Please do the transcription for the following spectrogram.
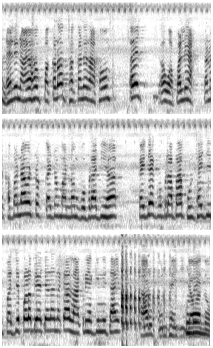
લઈ લઈને આવ્યો હમ પકડો થકને રાખો એ આવો પલ્યા તને ખબર ના હોય તો કહી દો મારું નામ ગોબરાજી હ. કહી દે ગોબરા ભા ફૂલ થઈ ગઈ. પછી પડે બે જણા ને કા લાકડી હકી ની થાય. સારું ફૂલ થઈ ગઈ. જવા દો.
